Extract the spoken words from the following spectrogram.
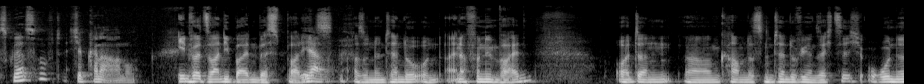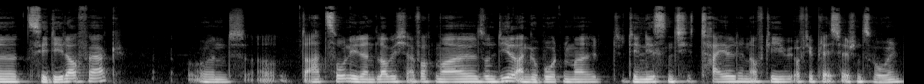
Squaresoft? Ich habe keine Ahnung. Jedenfalls waren die beiden Best Buddies, Ja. also Nintendo und einer von den beiden. Und dann ähm, kam das Nintendo 64 ohne CD-Laufwerk. Und äh, da hat Sony dann, glaube ich, einfach mal so einen Deal angeboten, mal den nächsten Teil dann auf die, auf die Playstation zu holen.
